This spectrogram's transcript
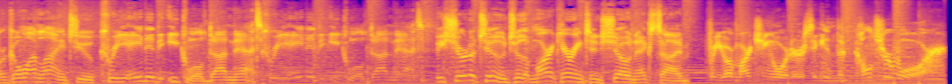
Or go online to createdequal.net. Createdequal.net. Be sure to tune to The Mark Harrington Show next time for your marching orders in the culture war.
